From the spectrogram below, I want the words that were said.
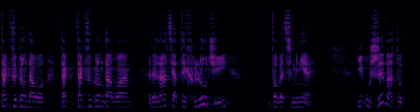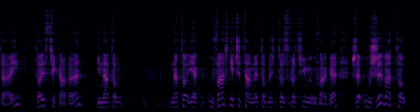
Tak, wyglądało, tak, tak wyglądała relacja tych ludzi wobec mnie. I używa tutaj, to jest ciekawe, i na to, na to jak uważnie czytamy, to, by, to zwrócimy uwagę, że używa to,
